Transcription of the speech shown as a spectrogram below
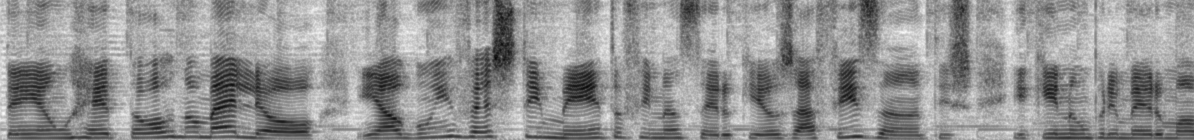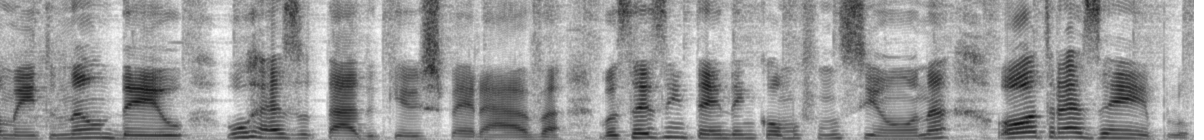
tenha um retorno melhor em algum investimento financeiro que eu já fiz antes e que num primeiro momento não deu o resultado que eu esperava. Vocês entendem como funciona? Outro exemplo:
